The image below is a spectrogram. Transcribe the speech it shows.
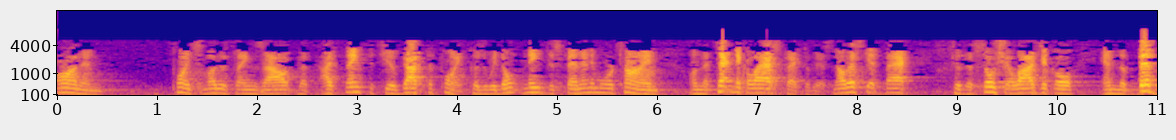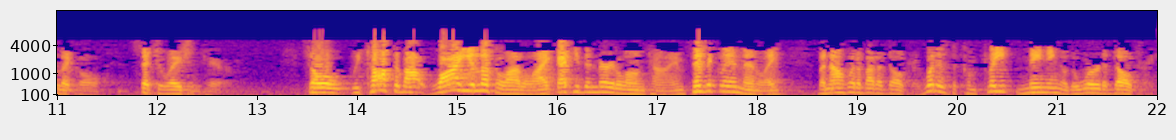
on and point some other things out, but I think that you've got the point because we don't need to spend any more time on the technical aspect of this. Now let's get back to the sociological and the biblical situation here. So we talked about why you look a lot alike after you've been married a long time, physically and mentally. But now what about adultery? What is the complete meaning of the word adultery?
